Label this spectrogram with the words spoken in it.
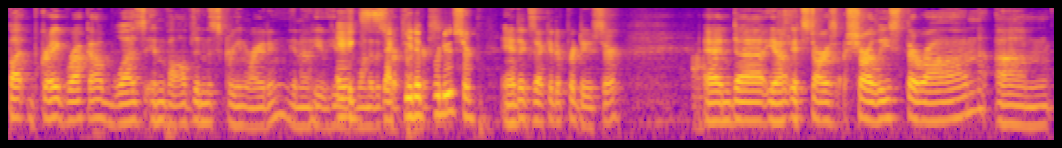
but Greg Rucka was involved in the screenwriting. You know, he, he was one of the executive producer and executive producer. And uh, you know, it stars Charlize Theron, um,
